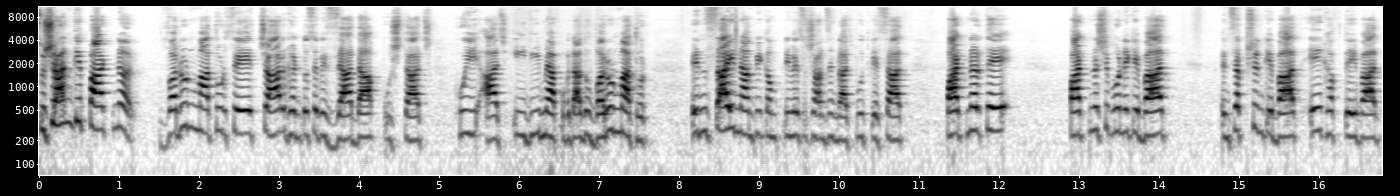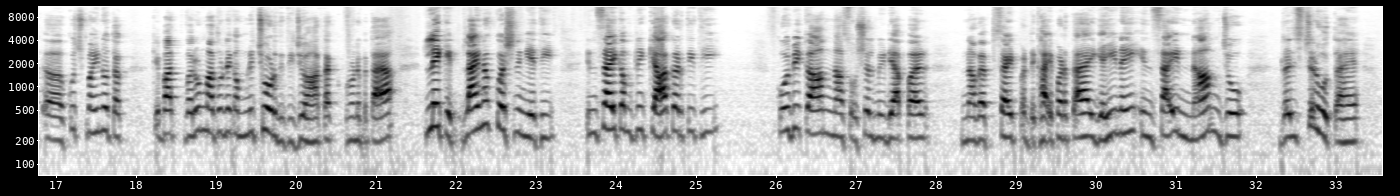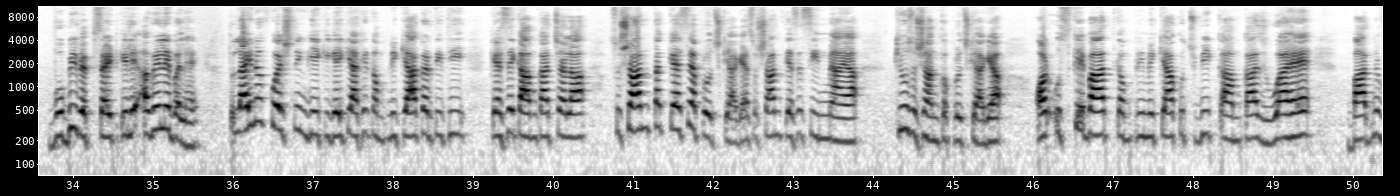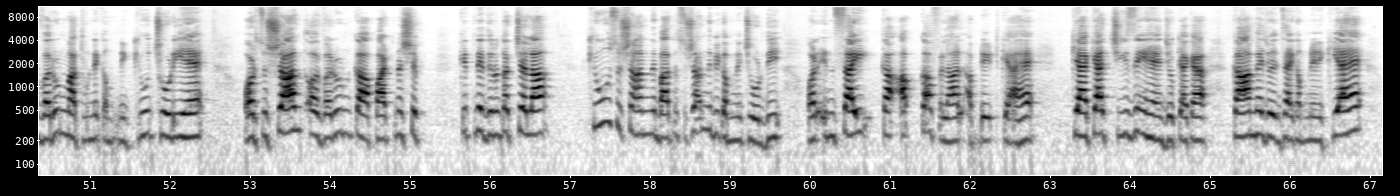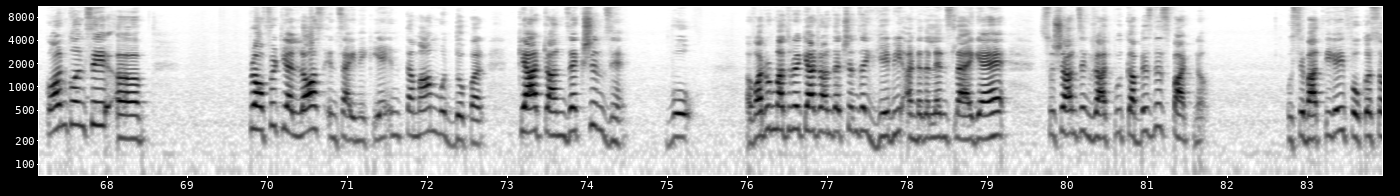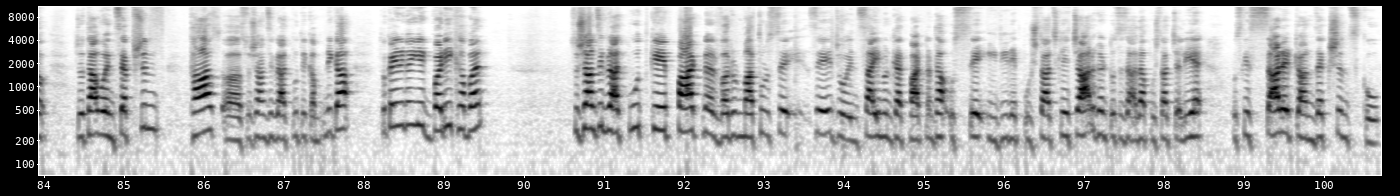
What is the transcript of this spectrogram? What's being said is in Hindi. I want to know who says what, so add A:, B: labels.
A: सुशांत के पार्टनर वरुण माथुर से चार घंटों से भी ज़्यादा पूछताछ हुई आज ईडी में। आपको बता दूँ वरुण माथुर इंसाई नाम की कंपनी में सुशांत सिंह राजपूत के साथ पार्टनर थे। पार्टनरशिप होने के बाद इंसेप्शन के बाद एक हफ़्ते बाद आ, कुछ महीनों तक के बाद वरुण माथुर ने कंपनी छोड़ दी थी जो यहाँ तक उन्होंने बताया। लेकिन लाइन ऑफ़ क्वेश्चनिंग ये थी इंसाई कंपनी क्या करती थी? कोई भी काम ना सोशल मीडिया पर ना वेबसाइट पर दिखाई पड़ता है, यही नहीं इंसाई नाम जो रजिस्टर होता है, वो भी वेबसाइट के लिए अवेलेबल है। तो लाइन ऑफ़ क्वेश्चनिंग ये की गई कि आखिर कंपनी क्या करती थी, कैसे कामकाज चला, सुशांत तक कैसे अप्रोच किया गया, सुशांत कैसे सीन में आया, क्यों सुशांत को अप्रोच किया गया, और उसके बाद कंपनी में क्या कुछ भी कामकाज हुआ है, बाद में वरुण माथुर ने कंपनी क्यों छोड़ी है, और सुशांत और वरुण का पार्टनरशिप कितने दिनों तक चला क्यों सुशांत ने बाद में सुशांत ने भी कंपनी छोड़ दी? और इंसाई का अब का फ़िलहाल अपडेट क्या है? क्या क्या चीज़ें हैं जो क्या क्या काम है जो इंसाई कंपनी ने किया है? कौन कौन से प्रॉफिट या लॉस इंसाई ने किए इन तमाम मुद्दों पर क्या ट्रांजैक्शंस हैं? वो, वरुण माथुर क्या ट्रांजैक्शंस है? ये भी अंडर द लेंस लाया गया है। सुशांत सिंह राजपूत का बिज़नेस पार्टनर, उससे बात की गई। फोकस जो था वो इंसेप्शन था सुशांत सिंह राजपूत की कंपनी का। तो कहीं ना कहीं एक बड़ी खबर, सुशांत सिंह राजपूत के पार्टनर वरुण माथुर से से जो इंसाई में उनका पार्टनर था, उससे ईडी ने पूछताछ की चार घंटों से ज़्यादा पूछताछ चली है। उसके सारे ट्रांजैक्शंस को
